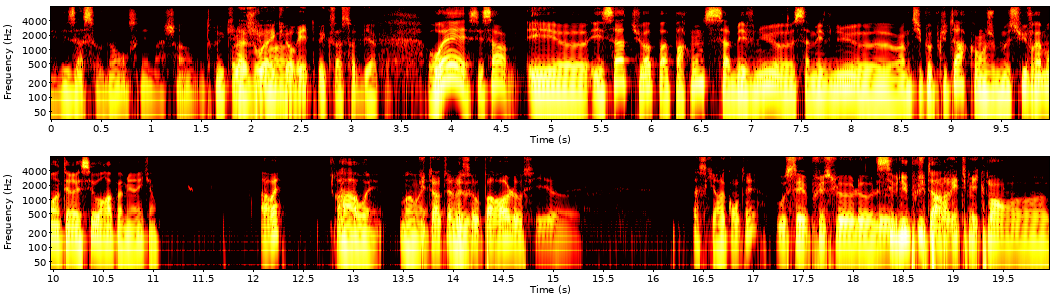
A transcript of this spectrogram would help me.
et les assonances, les machins, les trucs. la jouer avec le rythme et que ça sonne bien. Quoi. Ouais, c'est ça. Et, et ça, tu vois, par, par contre, ça m'est venu, ça m'est venu un petit peu plus tard quand je me suis vraiment intéressé au rap américain. Ah ouais? Ah ouais. ouais, ouais. Tu t'es intéressé Le- aux paroles aussi à ce qu'il racontait Ou c'est plus le. le- le- C'est venu plus tu tard. parles rythmiquement euh,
